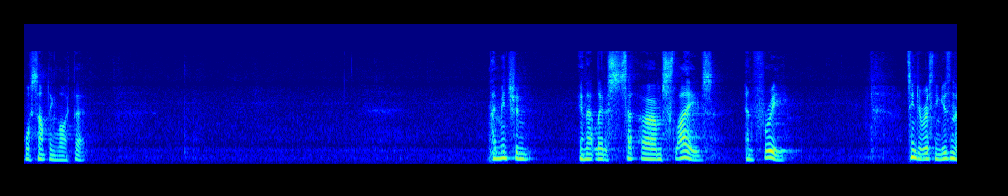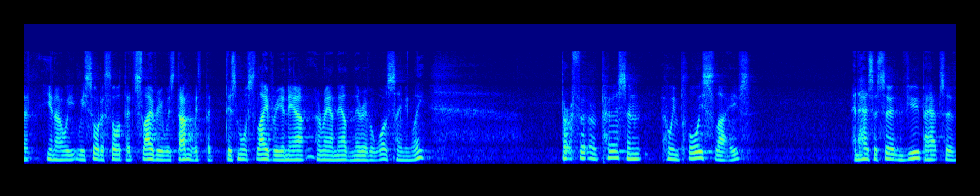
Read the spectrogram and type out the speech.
or something like that. They mention in that letter um, slaves and free. It's interesting, isn't it? You know, we, we sort of thought that slavery was done with, but there's more slavery now, around now than there ever was, seemingly. But for a person who employs slaves and has a certain view, perhaps, of,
